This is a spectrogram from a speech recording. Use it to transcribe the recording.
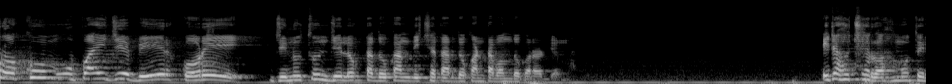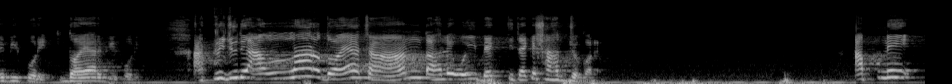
রকম উপায় যে বের করে যে নতুন যে লোকটা দোকান দিচ্ছে তার দোকানটা বন্ধ করার জন্য। এটা হচ্ছে রহমতের বিপরীত, দয়ার বিপরীত। আপনি যদি আল্লাহর দয়া চান, তাহলে ওই ব্যক্তিটাকে সাহায্য করেন। আপনি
